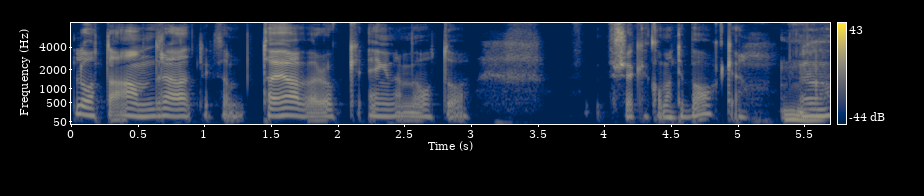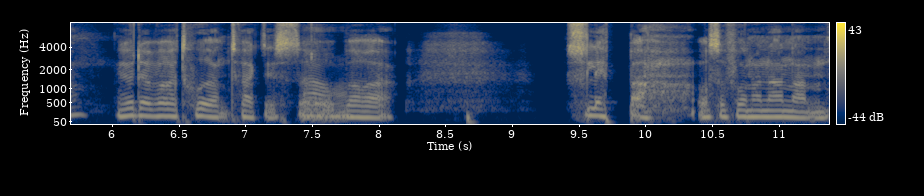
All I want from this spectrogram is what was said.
låta andra liksom, ta över och ägna mig åt att försöka komma tillbaka. Mm. ja, ja, det var rätt skönt faktiskt. Att Ja. bara släppa och så får någon annan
